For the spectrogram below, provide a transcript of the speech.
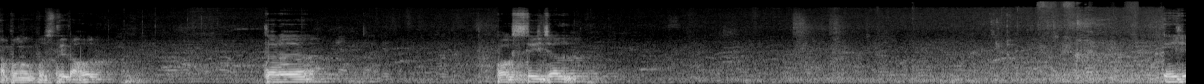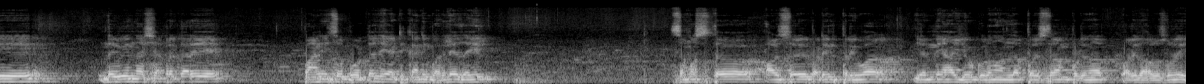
आपण उपस्थित आहोत. तर ऑक्सिजल हे जे नवीन अशा प्रकारे पाणीचं बॉटल या ठिकाणी भरले जाईल. समस्त आळसोळे पाटील परिवार यांनी हा योग घडून आणला. परशुराम पडीनाथ पाटील आळसोळे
